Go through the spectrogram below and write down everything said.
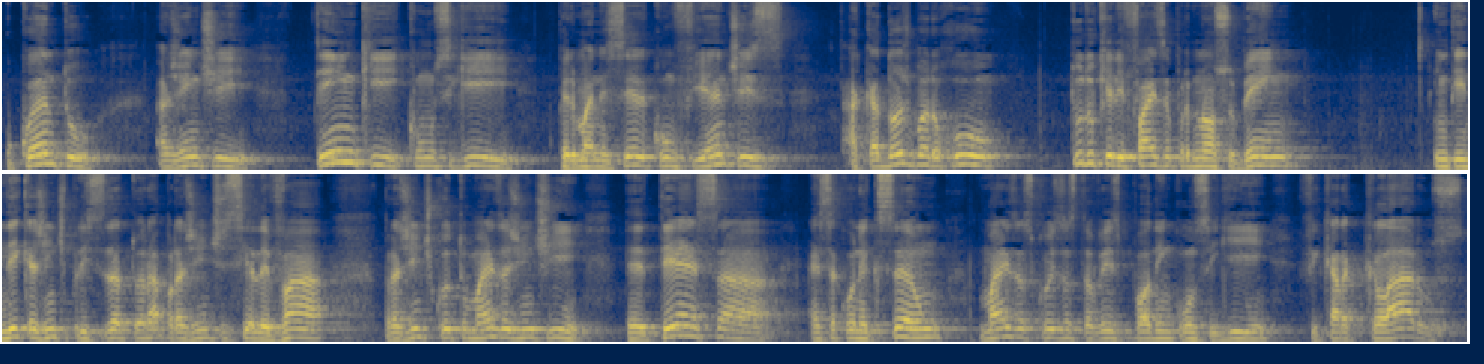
o quanto a gente tem que conseguir permanecer confiantes a Kadosh Baruch Hu, tudo que ele faz é para o nosso bem, entender que a gente precisa atorar para a gente se elevar, para a gente, quanto mais a gente eh, ter essa, essa conexão, mais as coisas talvez podem conseguir ficar claros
